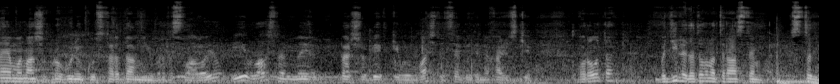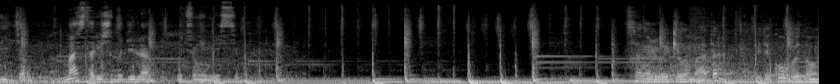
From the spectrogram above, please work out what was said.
розпочинаємо нашу прогулянку стародавньою Братиславою. І, власне, ми перший об'єкт, який ви бачите, це буде Михайлівські ворота. Будівля датована 13 століттям. Найстаріша будівля у цьому місці. Це нульовий кілометр, від якого видно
